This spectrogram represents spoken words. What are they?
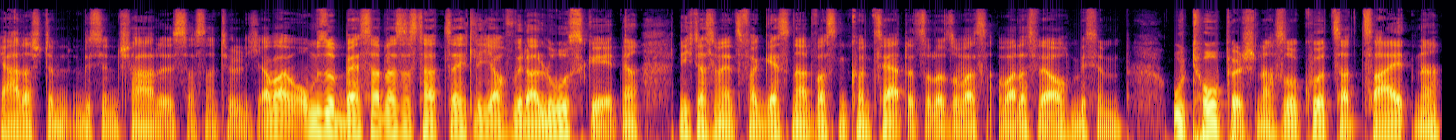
Ja, das stimmt. Ein bisschen schade ist das natürlich. Aber umso besser, dass es tatsächlich auch wieder losgeht. Ne? Nicht, dass man jetzt vergessen hat, was ein Konzert ist oder sowas. Aber das wäre auch ein bisschen utopisch nach so kurzer Zeit. Ne?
